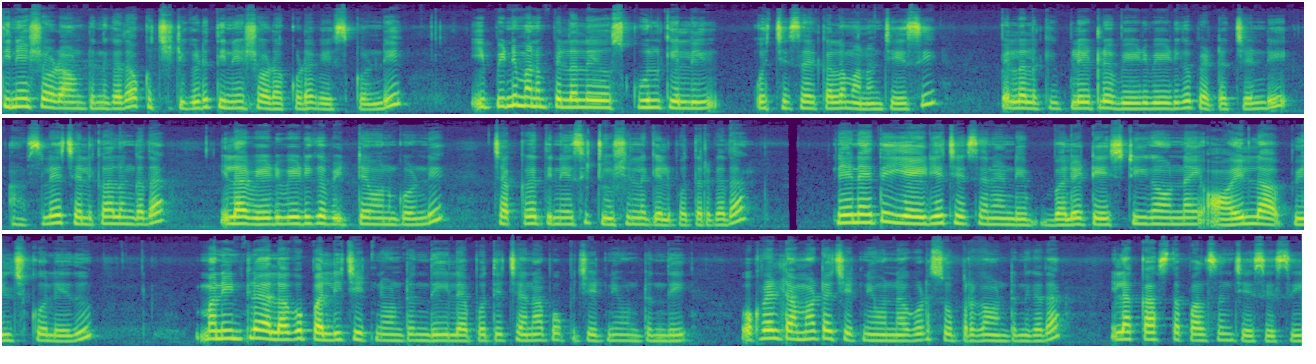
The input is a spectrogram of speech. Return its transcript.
తినే సోడా ఉంటుంది కదా ఒక చిటికెడు తినే సోడా కూడా వేసుకోండి. ఈ పిండి మనం పిల్లలు స్కూల్కి వెళ్ళి వచ్చేసరికల్లా మనం చేసి పిల్లలకి ప్లేట్లో వేడివేడిగా పెట్టచ్చండి. అసలే చలికాలం కదా ఇలా వేడివేడిగా పెట్టామనుకోండి చక్కగా తినేసి ట్యూషన్లోకి వెళ్ళిపోతారు కదా. నేనైతే ఈ ఐడియా చేశానండి భలే టేస్టీగా ఉన్నాయి ఆయిల్ పీల్చుకోలేదు. మన ఇంట్లో ఎలాగో పల్లి చట్నీ ఉంటుంది లేకపోతే శనగపప్పు చట్నీ ఉంటుంది ఒకవేళ టమాటా చట్నీ ఉన్నా కూడా సూపర్గా ఉంటుంది కదా. ఇలా కాస్త పలసం చేసేసి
